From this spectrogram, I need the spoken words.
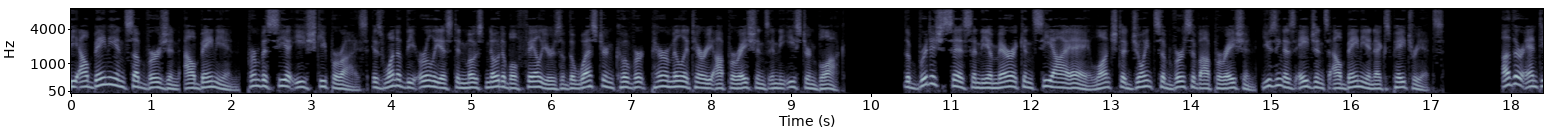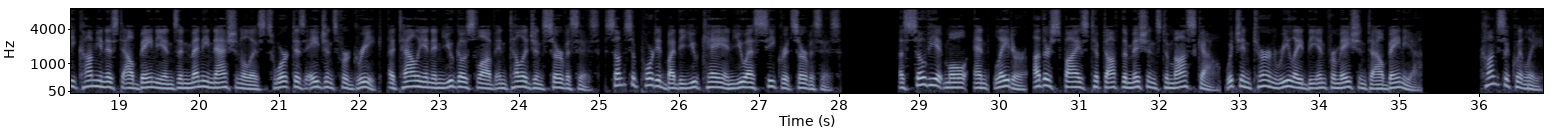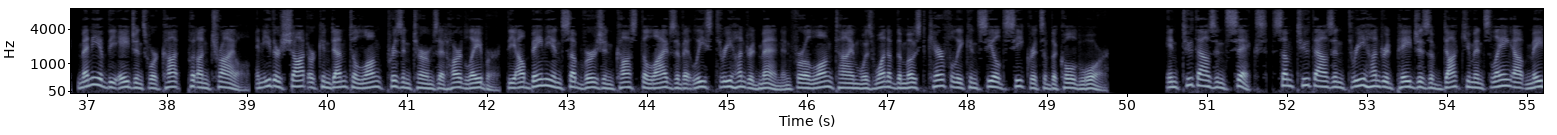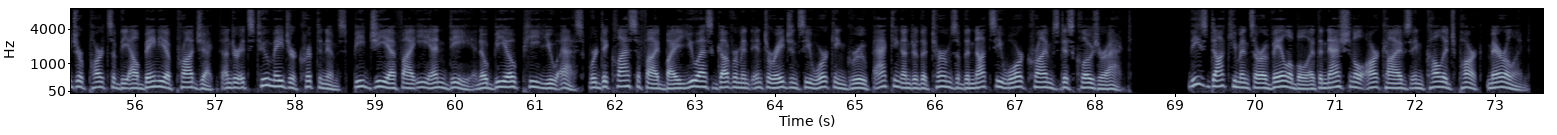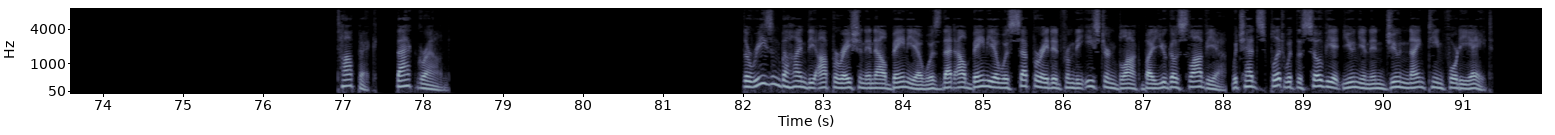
The Albanian subversion Albanian, e is one of the earliest and most notable failures of the Western covert paramilitary operations in the Eastern Bloc. The British SIS and the American CIA launched a joint subversive operation, using as agents Albanian expatriates. Other anti-communist Albanians and many nationalists worked as agents for Greek, Italian and Yugoslav intelligence services, some supported by the UK and US Secret Services. A Soviet mole, and, later, other spies tipped off the missions to Moscow, which in turn relayed the information to Albania. Consequently, many of the agents were caught, put on trial, and either shot or condemned to long prison terms at hard labor. The Albanian subversion cost the lives of at least 300 men and for a long time was one of the most carefully concealed secrets of the Cold War. In 2006, some 2,300 pages of documents laying out major parts of the Albania project under its two major cryptonyms, BGFIEND and OBOPUS, were declassified by a U.S. government interagency working group acting under the terms of the Nazi War Crimes Disclosure Act. These documents are available at the National Archives in College Park, Maryland. Background The reason behind the operation in Albania was that Albania was separated from the Eastern Bloc by Yugoslavia, which had split with the Soviet Union in June 1948.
